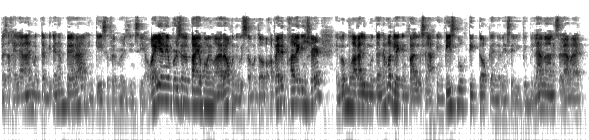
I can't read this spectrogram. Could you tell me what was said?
Basta kailangan magtabi ka ng pera in case of emergency. Okay, yan yung personal payo ko ngayong araw. Kung nagustuhan mo to, baka pwede pakalike and share. And huwag mo kakalimutan na mag-like and follow sa aking Facebook, TikTok, gano'n rin sa YouTube. Yun lamang. Salamat!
